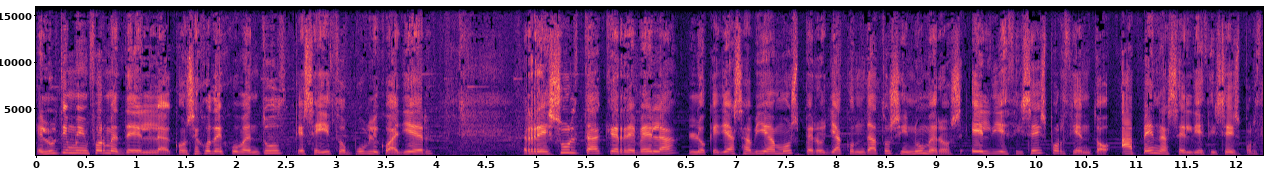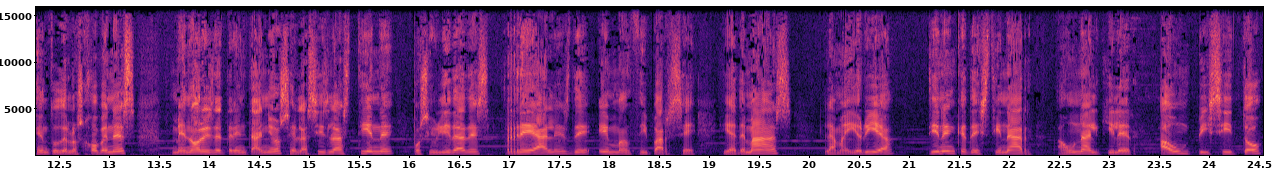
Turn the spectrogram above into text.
el último informe del Consejo de Juventud, que se hizo público ayer, Resulta que revela lo que ya sabíamos, pero ya con datos y números. El 16%, apenas el 16% de los jóvenes menores de 30 años en las islas tiene posibilidades reales de emanciparse. Y además, la mayoría tienen que destinar a un alquiler, a un pisito,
